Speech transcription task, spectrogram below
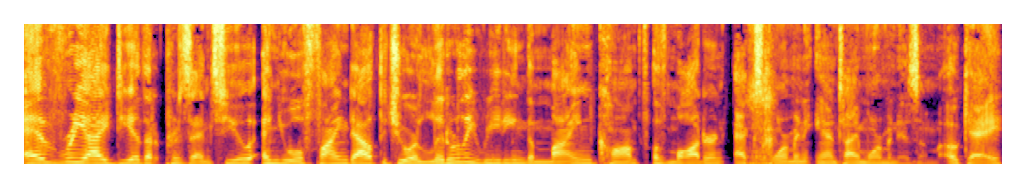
every idea that it presents you, and you will find out that you are literally reading the Mein Kampf of modern ex-Mormon anti-Mormonism. Okay,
